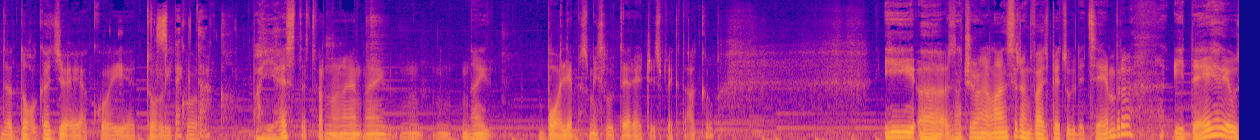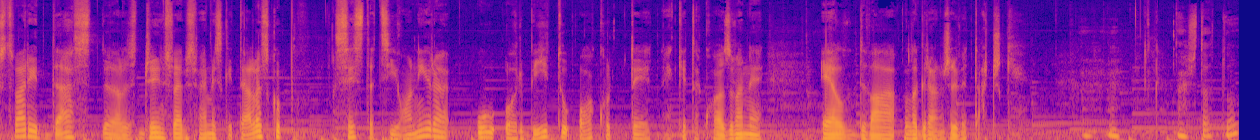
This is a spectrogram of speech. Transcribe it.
da događaja koji je toliko... Spektakl. Pa jeste, stvarno naj, naj, najboljem smislu te reči spektakl. I, uh, znači, on je lansiran 25. decembra. Ideja je u stvari da uh, James Webb svemirski teleskop se stacionira u orbitu oko te neke takozvane L2 Lagrangeove tačke. Mhm. A što tu? Uh,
